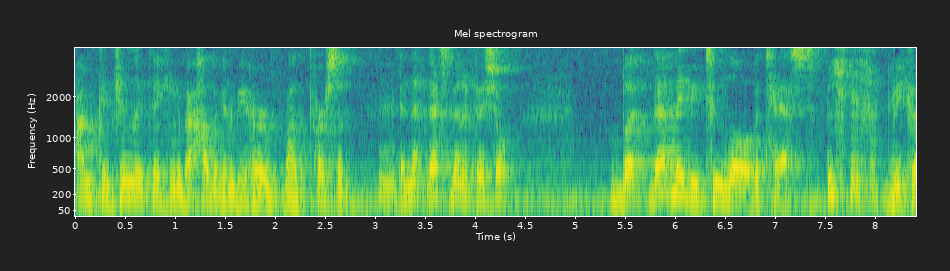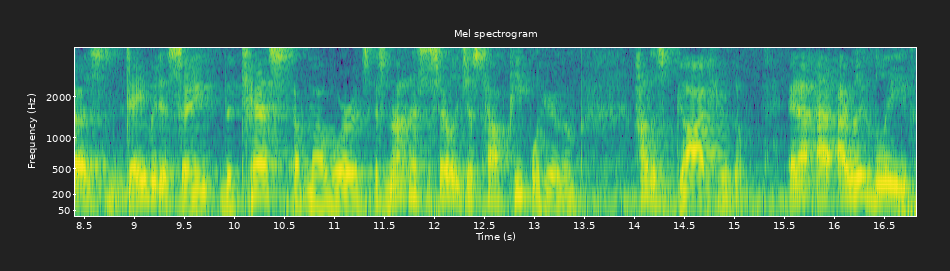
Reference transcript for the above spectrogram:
I'm continually thinking about how they're going to be heard by the person. Hmm. And that, that's beneficial. But that may be too low of a test. Yes, I think. Because David is saying the test of my words is not necessarily just how people hear them, how does God hear them? And I, I really believe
